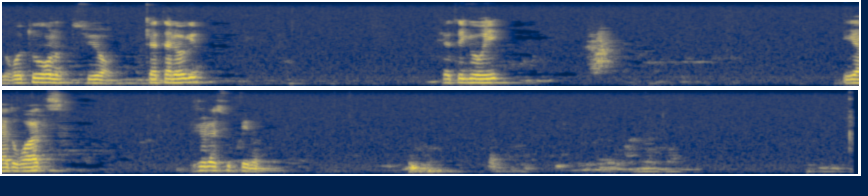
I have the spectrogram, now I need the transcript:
Je retourne sur catalogue, catégorie, et à droite, je la supprime.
